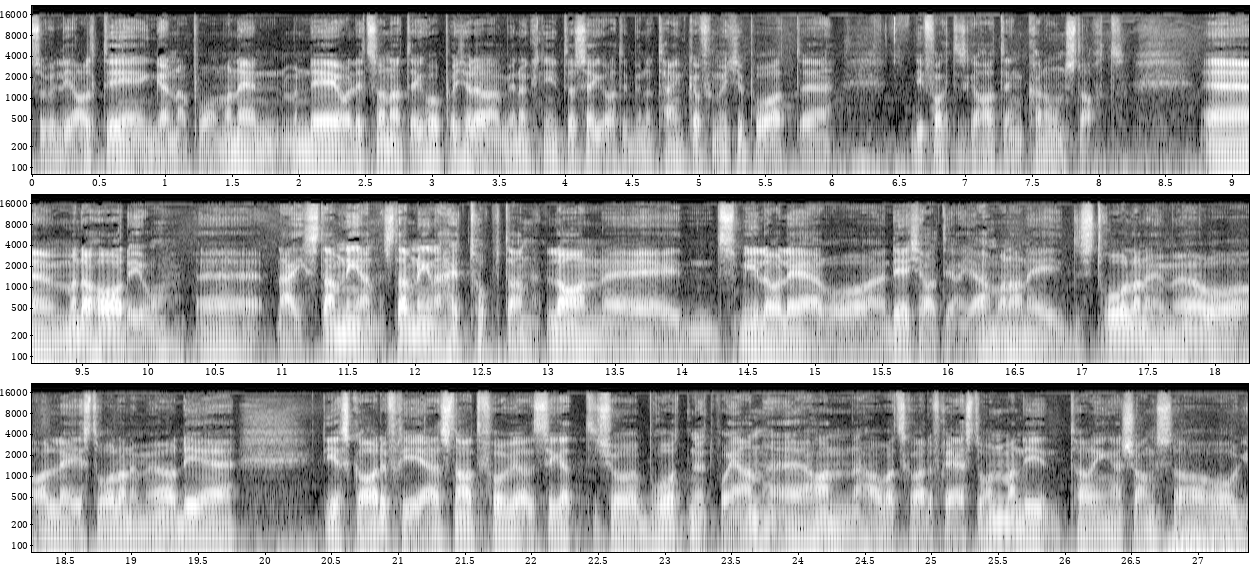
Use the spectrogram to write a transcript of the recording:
så vil de alltid gønne på. Men, jeg, men det er jo litt sånn at jeg håper ikke det begynner å knyte seg, og at de begynner å tenke for mye på at eh, de faktisk har hatt en kanonstart. Eh, men det har de jo. Eh, nei, stemningen Stemningen er helt topp, den. Lan han smiler og ler, og det er ikke alltid han gjør, men han er i strålende humør, og alle er i strålende humør. De er, de er skadefrie. Snart får vi sikkert se Bråten utpå igjen. Eh, han har vært skadefri en stund, men de tar ingen sjanser. og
